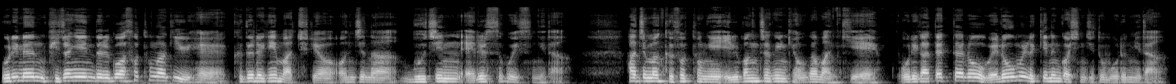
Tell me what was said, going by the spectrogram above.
우리는 비정의인들과 소통하기 위해 그들에게 맞추려 언제나 무진 애를 쓰고 있습니다. 하지만 그 소통이 일방적인 경우가 많기에 우리가 때때로 외로움을 느끼는 것인지도 모릅니다.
